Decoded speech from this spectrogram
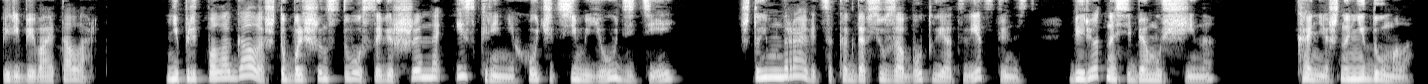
Перебивает Аларт. Не предполагала, что большинство совершенно искренне хочет семью, детей, что им нравится, когда всю заботу и ответственность берет на себя мужчина? Конечно, не думала.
